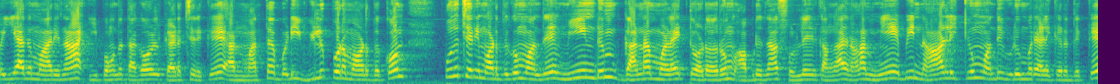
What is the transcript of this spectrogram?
பெய்யாத மாதிரி தான் இப்போ வந்து தகவல் கிடச்சிருக்கு. அண்ட் மற்றபடி விழுப்புரம் மாவட்டத்துக்கும் புதுச்சேரி மாவட்டத்துக்கும் வந்து மீண்டும் கனமழை தொடரும் அப்படி தான் சொல்லியிருக்காங்க. அதனால் மேபி நாளைக்கும் வந்து விடுமுறை அளிக்கிறதுக்கு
